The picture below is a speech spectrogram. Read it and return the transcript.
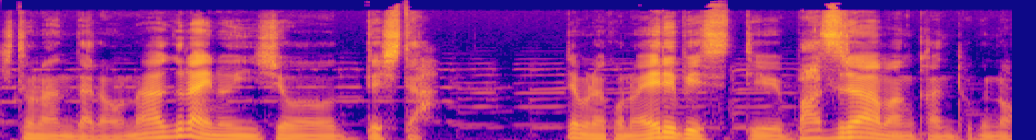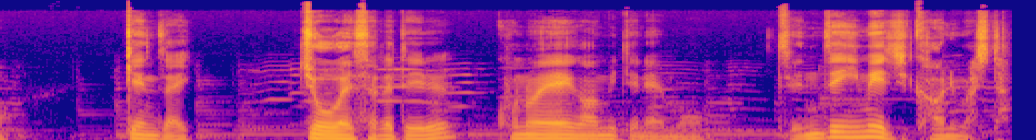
人なんだろうな、ぐらいの印象でした。でもね、このエルビスっていうバズ・ラーマン監督の現在上映されているこの映画を見てね、もう全然イメージ変わりました。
